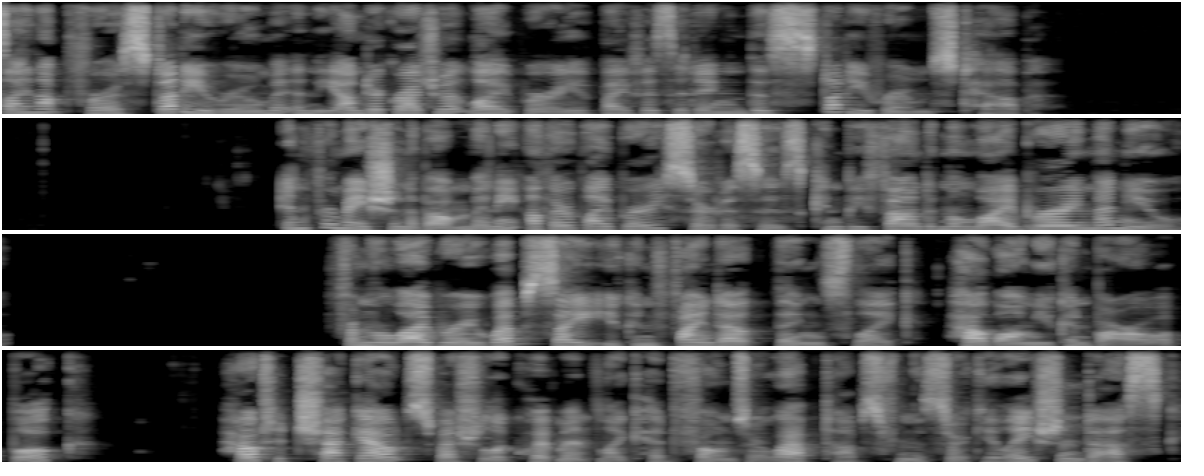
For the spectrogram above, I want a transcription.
Sign up for a study room in the undergraduate library by visiting the Study Rooms tab. Information about many other library services can be found in the Library menu. From the library website, you can find out things like how long you can borrow a book, how to check out special equipment like headphones or laptops from the circulation desk,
